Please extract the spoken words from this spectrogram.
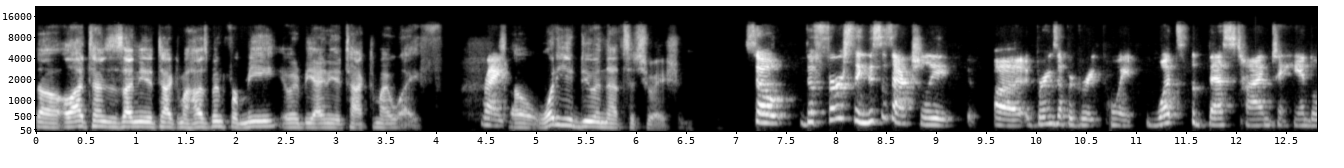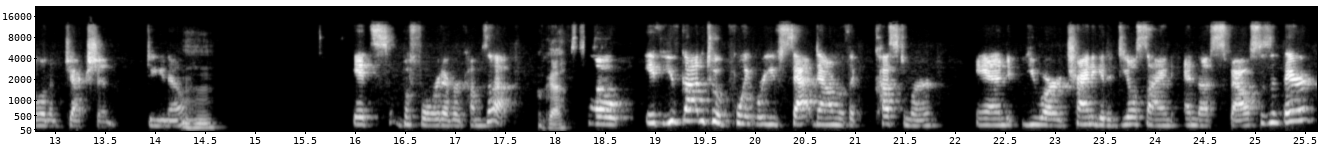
So a lot of times is I need to talk to my husband. For me, it would be I need to talk to my wife. Right. So what do you do in that situation? So the first thing, this is actually uh, it brings up a great point. What's the best time to handle an objection? Do you know? Mm-hmm. It's before it ever comes up. Okay. So if you've gotten to a point where you've sat down with a customer and you are trying to get a deal signed and the spouse isn't there,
